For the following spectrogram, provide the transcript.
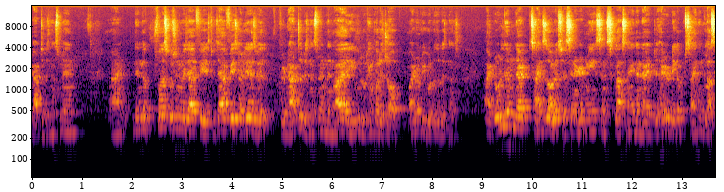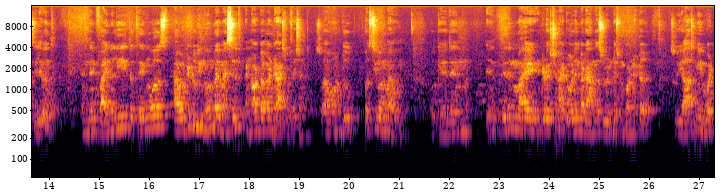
dad's a businessman. And then the first question which I faced, which I have faced earlier as well, if your dad's a businessman, then why are you looking for a job? Why don't you go to the business? I told them that science has always fascinated me since class 9 and I decided to take up science in class 11th. And then finally the thing was I wanted to be known by myself and not by my dad's profession. So I want to pursue on my own. Okay, then within my introduction I told him that I am the student placement coordinator. So he asked me what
